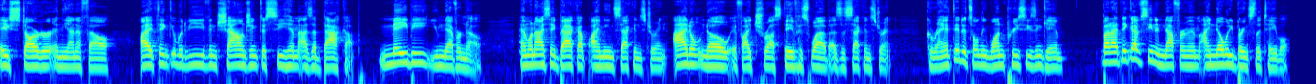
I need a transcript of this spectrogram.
a starter in the NFL. I think it would be even challenging to see him as a backup. Maybe you never know. And when I say backup, I mean second string. I don't know if I trust Davis Webb as a second string. Granted, it's only one preseason game, but I think I've seen enough from him. I know what he brings to the table.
